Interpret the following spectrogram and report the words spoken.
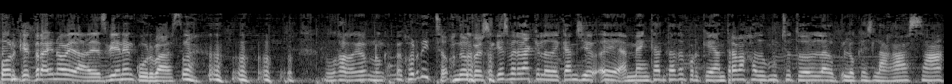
Porque trae novedades, vienen curvas. nunca, nunca mejor dicho. No, pero sí que es verdad que lo de Cans yo, eh, me ha encantado porque han trabajado mucho todo lo, lo que es la gasa,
